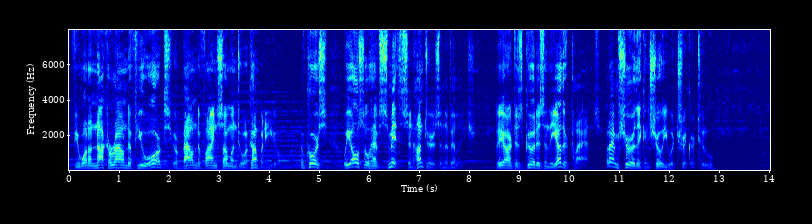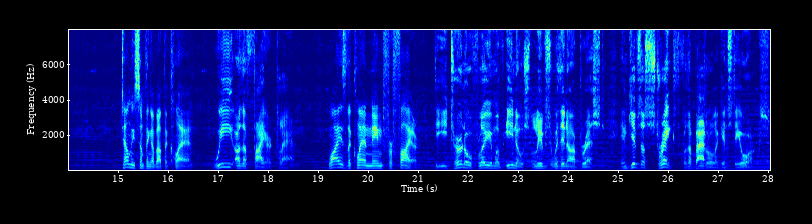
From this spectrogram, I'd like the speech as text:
If you want to knock around a few orcs, you're bound to find someone to accompany you. Of course, we also have smiths and hunters in the village. They aren't as good as in the other clans, but I'm sure they can show you a trick or two. Tell me something about the clan. We are the Fire Clan. Why is the clan named for fire? The eternal flame of Innos lives within our breast and gives us strength for the battle against the orcs.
